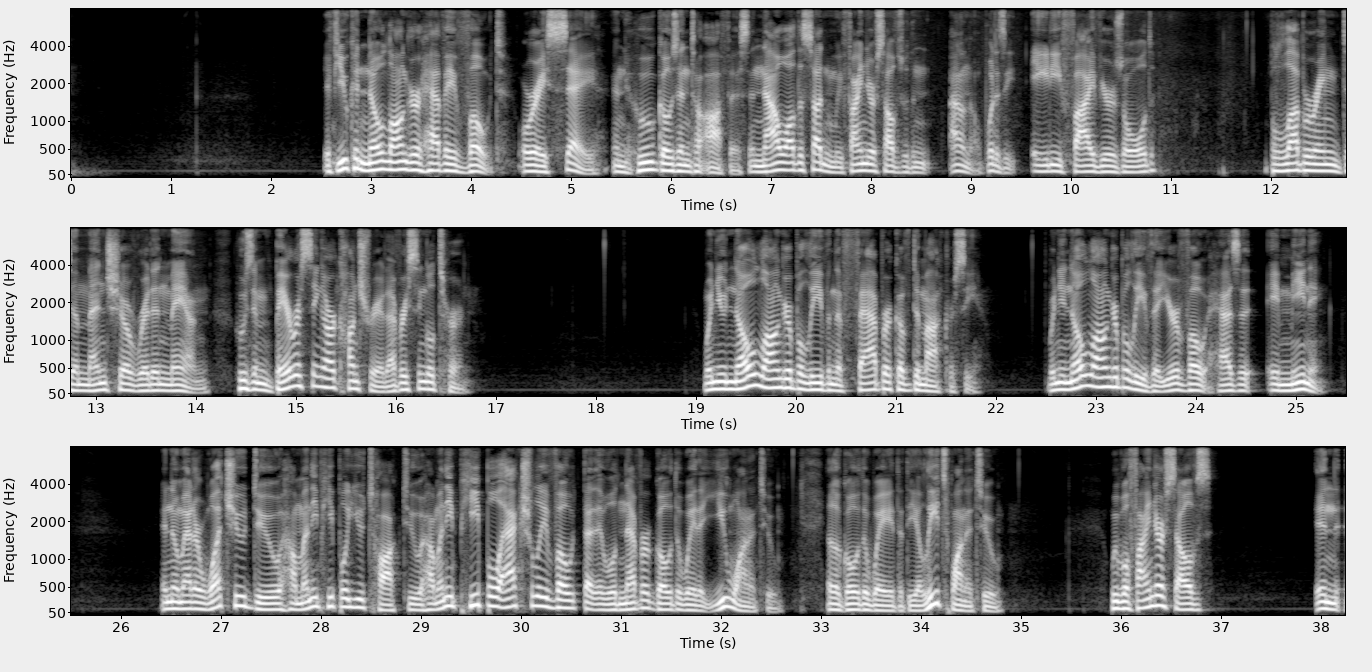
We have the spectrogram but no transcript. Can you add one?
if you can no longer have a vote or a say in who goes into office, and now all of a sudden we find ourselves with an, I don't know, what is he, 85 years old, blubbering, dementia ridden man who's embarrassing our country at every single turn. When you no longer believe in the fabric of democracy, when you no longer believe that your vote has a, a meaning, and no matter what you do, how many people you talk to, how many people actually vote that it will never go the way that you want it to, it'll go the way that the elites want it to, we will find ourselves in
